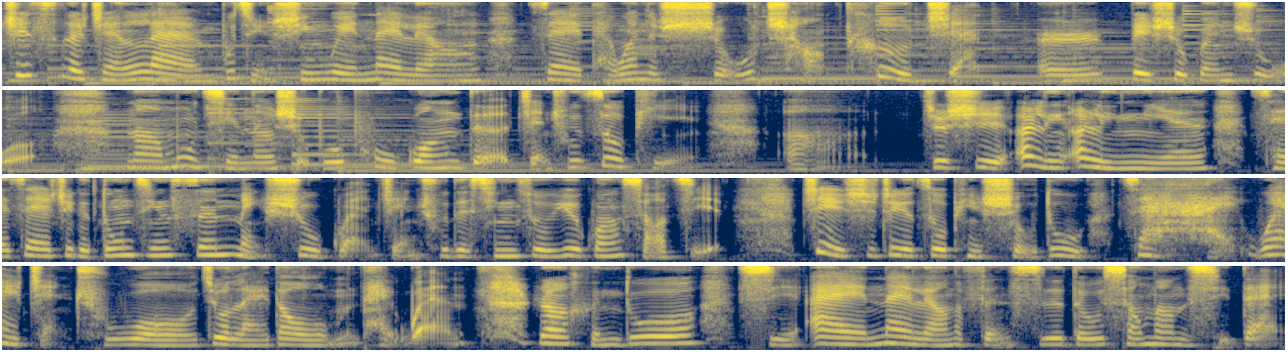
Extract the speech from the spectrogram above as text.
这次的展览不仅是因为奈良在台湾的首场特展而备受关注哦，那目前呢，首播曝光的展出作品，呃。就是二零二零年才在这个东京森美术馆展出的新作《月光小姐》，这也是这个作品首度在海外展出哦，就来到了我们台湾，让很多喜爱奈良的粉丝都相当的期待。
